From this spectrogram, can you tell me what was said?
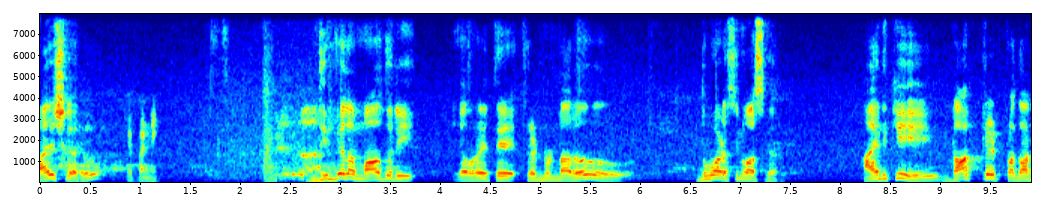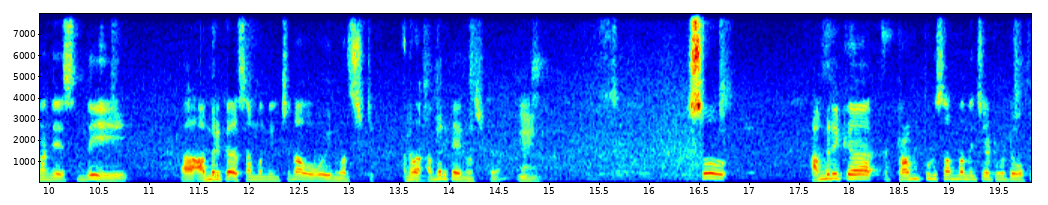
రాజేష్ గారు చెప్పండి. దివ్యల మాధురి ఎవరైతే ఫ్రెండ్ ఉన్నారో దువ్వాడ శ్రీనివాస్ గారు. ఆయనకి డాక్టరేట్ ప్రదానం చేసింది అమెరికాకు సంబంధించిన ఓ university. America university so America ట్రంప్కు సంబంధించినటువంటి ఒక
